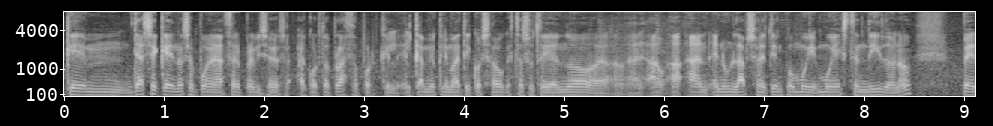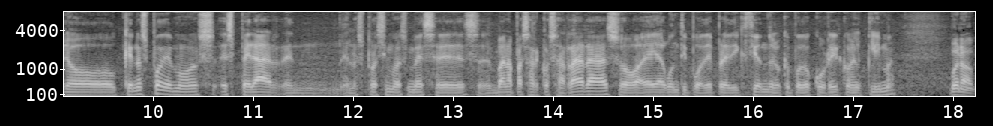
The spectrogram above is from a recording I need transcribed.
Que mm, ya sé que no se pueden hacer previsiones a corto plazo porque el, cambio climático es algo que está sucediendo en un lapso de tiempo muy, muy extendido, ¿no? Pero, ¿qué nos podemos esperar en, en los próximos meses? ¿Van a pasar cosas raras o hay algún tipo de predicción de lo que puede ocurrir con el clima? Bueno,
